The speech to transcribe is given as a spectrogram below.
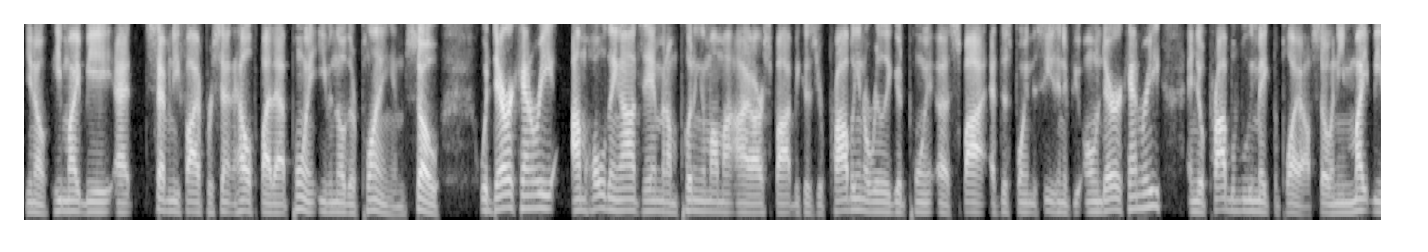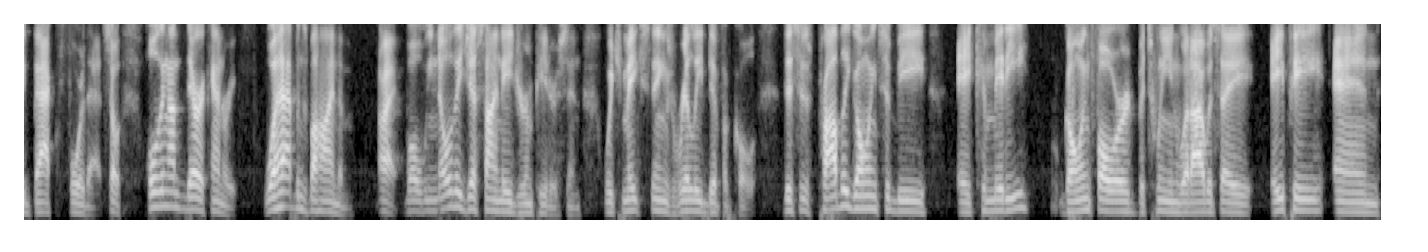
you know, he might be at 75% health by that point, even though they're playing him. So with Derrick Henry, I'm holding on to him and I'm putting him on my IR spot because you're probably in a really good point uh, spot at this point in the season if you own Derrick Henry, and you'll probably make the playoffs. So, and he might be back for that. So, holding on to Derrick Henry. What happens behind him? All right. Well, we know they just signed Adrian Peterson, which makes things really difficult. This is probably going to be a committee going forward between what I would say AP and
